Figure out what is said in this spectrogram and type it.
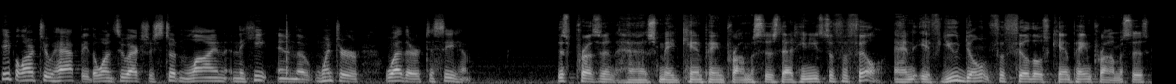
people aren't too happy, the ones who actually stood in line in the heat in the winter weather to see him. This president has made campaign promises that he needs to fulfill. And if you don't fulfill those campaign promises,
